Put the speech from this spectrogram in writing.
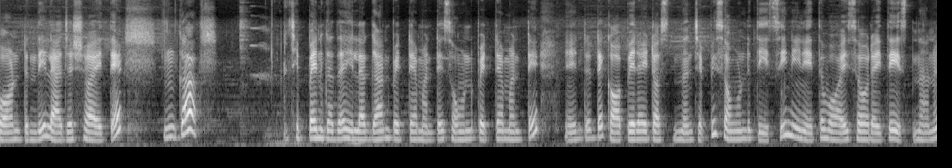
బాగుంటుంది లాజెస్ షో అయితే. ఇంకా చెప్పాను కదా ఇలా గాని పెట్టామంటే సౌండ్ పెట్టామంటే ఏంటంటే కాపీ రైట్ వస్తుందని చెప్పి సౌండ్ తీసి నేనైతే వాయిస్ ఓవర్ అయితే ఇస్తున్నాను.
